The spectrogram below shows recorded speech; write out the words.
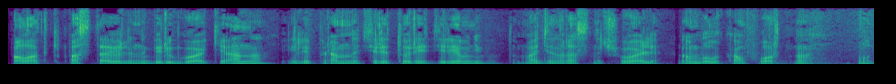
палатки поставили на берегу океана или прямо на территории деревни, там один раз ночевали. Было комфортно. Вот.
